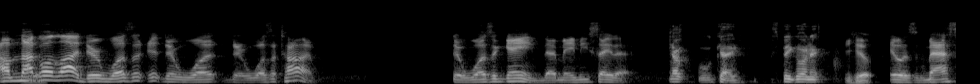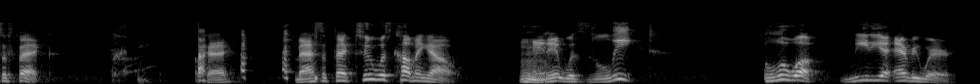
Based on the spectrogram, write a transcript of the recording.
I'm not gonna lie. There was a it, there was there was a time. There was a game that made me say that. Oh, okay. Speak on it. Yep. It was Mass Effect. Okay. Mass Effect 2 was coming out Mhm. and it was leaked, blew up, media everywhere,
